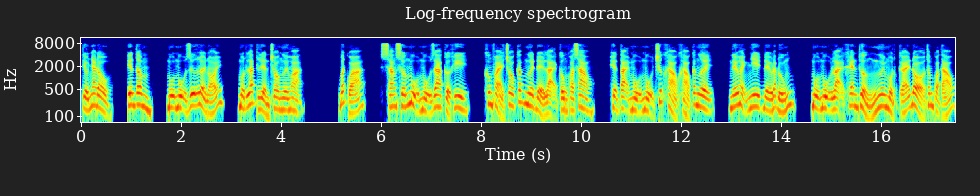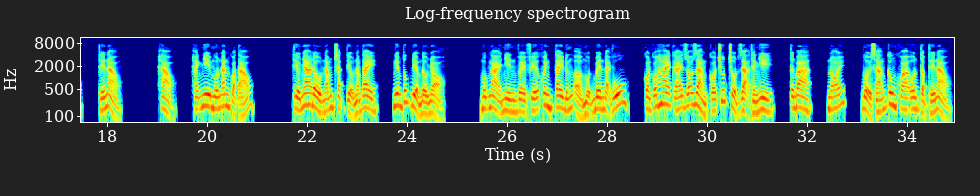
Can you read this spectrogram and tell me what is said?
Tiểu nha đầu, yên tâm, mụ mụ giữ lời nói, một lát liền cho ngươi họa. Bất quá, sáng sớm mụ mụ ra cửa khi, không phải cho các ngươi để lại công khóa sao, hiện tại mụ mụ trước khảo khảo các ngươi, nếu hạnh nhi đều đáp đúng, mụ mụ lại khen thưởng ngươi một cái đỏ thâm quả táo, thế nào? Hảo, hạnh nhi muốn ăn quả táo. Tiểu nha đầu nắm chặt tiểu nắm tay, nghiêm túc điểm đầu nhỏ. Một ngải nhìn về phía khoanh tay đứng ở một bên đại vũ, còn có hai cái rõ ràng có chút trột dạ thành nhi. Tân ba, nói, buổi sáng công khoa ôn tập thế nào?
